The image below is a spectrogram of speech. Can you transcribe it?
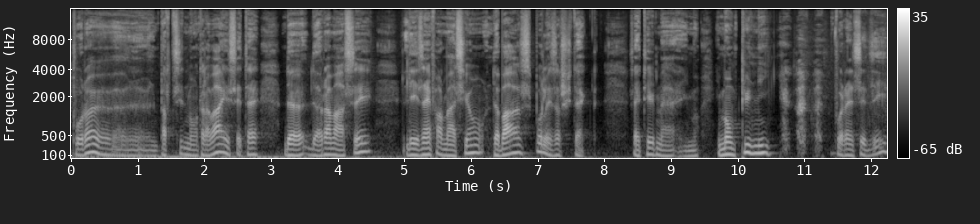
pour eux, euh, une partie de mon travail, c'était de, ramasser les informations de base pour les architectes. Ça a été ils m'ont puni, pour ainsi dire,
